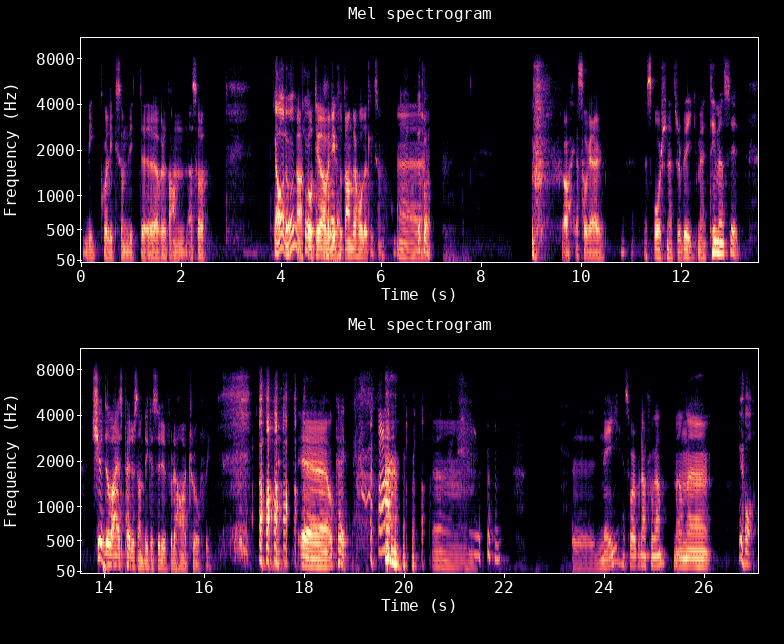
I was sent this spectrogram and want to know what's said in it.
vi går liksom lite över åt andra, alltså. Ja, då. Ja, gå till överdrift åt andra hållet liksom. Det tror jag. Ja, jag såg här Sportsnet-rubrik med Tim and Sid. Should Elias Pettersson be considered for the Hart Trophy? eh, Okej. Okay. eh, eh, nej, är svaret på den frågan. Men... Eh, ja.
